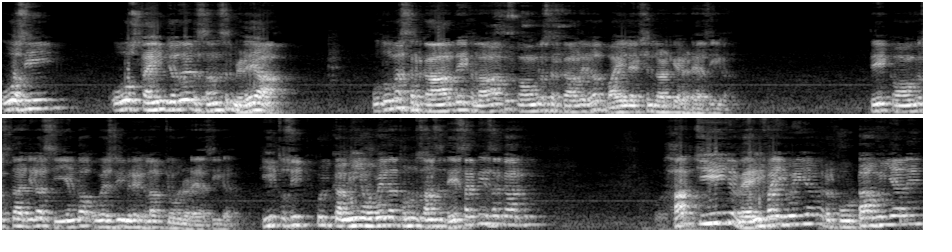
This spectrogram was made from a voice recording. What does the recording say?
ਉਹ ਅਸੀਂ ਉਸ ਟਾਈਮ ਜਦੋਂ ਇਹ ਲਾਇਸੈਂਸ ਮਿਲਿਆ, ਉਦੋਂ ਮੈਂ ਸਰਕਾਰ ਦੇ ਖਿਲਾਫ, ਕਾਂਗਰਸ ਸਰਕਾਰ ਦੇ ਖਿਲਾਫ ਬਾਈ ਇਲੈਕਸ਼ਨ ਲੜ ਕੇ ਹਟਿਆ ਸੀਗਾ। ਤੇ ਕਾਂਗਰਸ ਦਾ ਜਿਹੜਾ ਸੀਐਮ ਦਾ ਓਐਸਡੀ ਮੇਰੇ ਖਿਲਾਫ ਚੋਣ ਲੜਿਆ ਸੀਗਾ? ਕੀ ਤੁਸੀਂ ਕੋਈ ਕਮੀ ਹੋਵੇ ਤਾਂ ਤੁਹਾਨੂੰ ਲਾਇਸੈਂਸ ਦੇ ਸਕਦੀ ਹੈ ਸਰਕਾਰ ਨੂੰ ਹਰ ਚੀਜ਼ ਵੈਰੀਫਾਈ ਹੋਈ ਆ, ਰਿਪੋਰਟਾਂ ਹੋਈਆਂ ਨੇ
